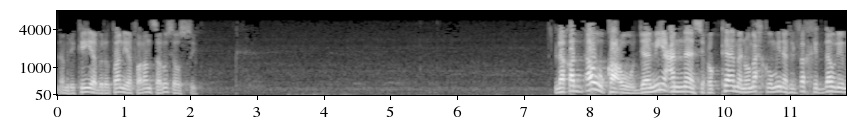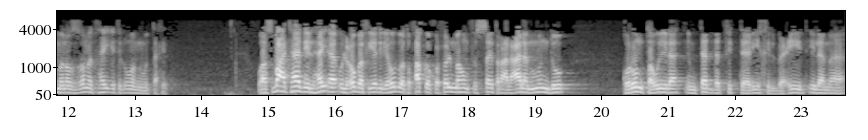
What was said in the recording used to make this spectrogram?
الأمريكية بريطانيا فرنسا روسيا والصين. لقد أوقعوا جميع الناس حكاما ومحكومين في الفخ الدولي منظمة هيئة الأمم المتحدة. وأصبحت هذه الهيئة ألعبة في يد اليهود وتحقق حلمهم في السيطرة على العالم منذ قرون طويلة امتدت في التاريخ البعيد إلى ما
